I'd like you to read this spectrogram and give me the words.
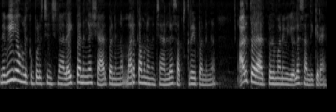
இந்த வீடியோ உங்களுக்கு பிடிச்சிருந்துச்சுன்னா லைக் பண்ணுங்கள் ஷேர் பண்ணுங்கள் மறக்காம நம்ம சேனலை சப்ஸ்கிரைப் பண்ணுங்கள் அடுத்த ஒரு அற்புதமான வீடியோவில் சந்திக்கிறேன்.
